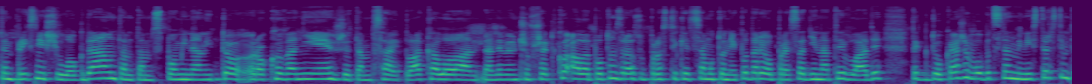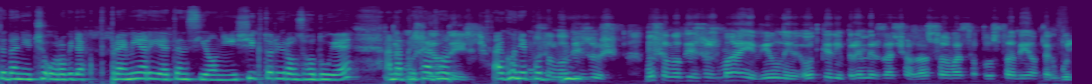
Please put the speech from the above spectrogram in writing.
ten prísnejší lockdown, tam tam spomínali to rokovanie, že tam sa aj plakalo a, a neviem čo všetko, ale potom zrazu proste, keď sa mu to nepodarilo presadiť na tej vláde, tak dokáže vôbec ten minister s tým teda niečo urobiť, ak premiér je ten silnejší, ktorý rozhoduje a tak napríklad ho, ak ho nepod... Musel odísť už, musel odísť už v maji, v júni, odkedy premiér začal zasahovať, sa postavil, tak buď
